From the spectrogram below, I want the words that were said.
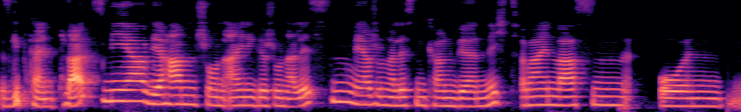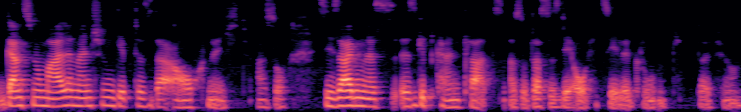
es gibt keinen Platz mehr, wir haben schon einige Journalisten, mehr Journalisten können wir nicht reinlassen und ganz normale Menschen gibt es da auch nicht. Also sie sagen, es, es gibt keinen Platz. Also das ist der offizielle Grund dafür.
